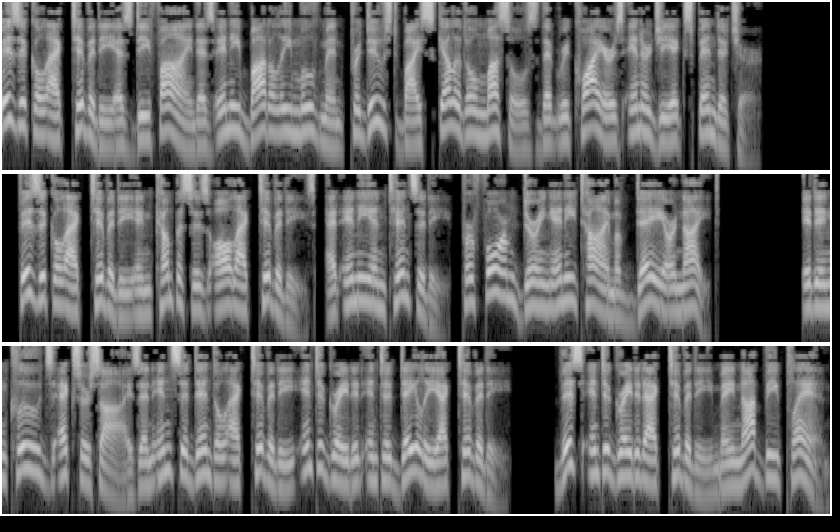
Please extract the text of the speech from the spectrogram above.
Physical activity is defined as any bodily movement produced by skeletal muscles that requires energy expenditure. Physical activity encompasses all activities, at any intensity, performed during any time of day or night. It includes exercise and incidental activity integrated into daily activity. This integrated activity may not be planned,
